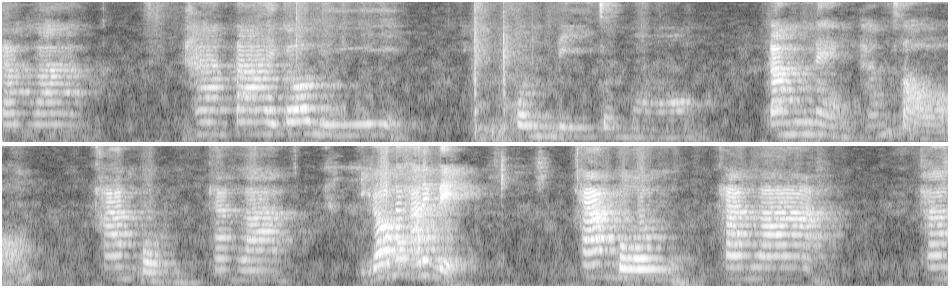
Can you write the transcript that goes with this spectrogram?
ข้างล่าง ข้างใต้ก็มี คนดีจงมองตำแหน่งทั้งสอง ข้างบน ข้างล่าง อีกรอบนะคะเด็กๆ ข้างบน ข้างล่าง ข้าง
